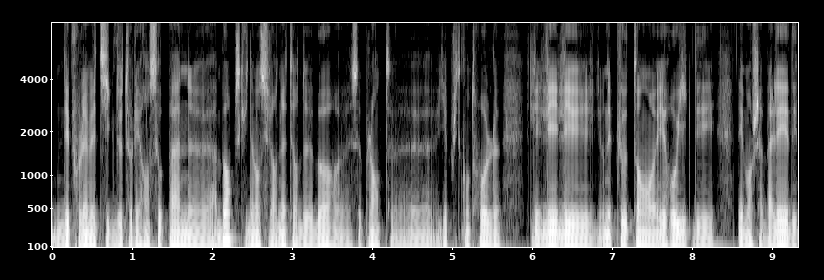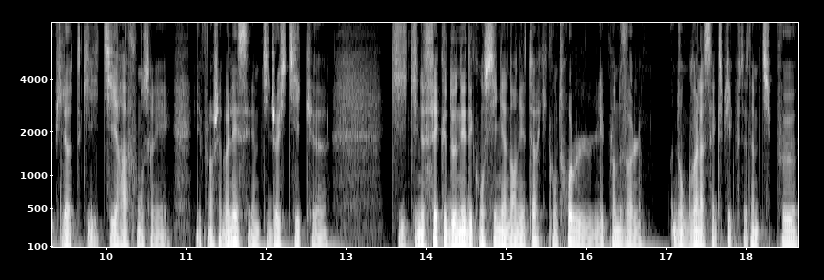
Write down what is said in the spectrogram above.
des problématiques de tolérance aux pannes euh, à bord, parce qu'évidemment, si l'ordinateur de bord euh, se plante, il n'y a plus de contrôle. On n'est plus autant héroïque des, manches à balai, des pilotes qui tirent à fond sur les, planches à balai. C'est un petit joystick qui, qui ne fait que donner des consignes à un ordinateur qui contrôle les plans de vol. Donc voilà, ça explique peut-être un petit peu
